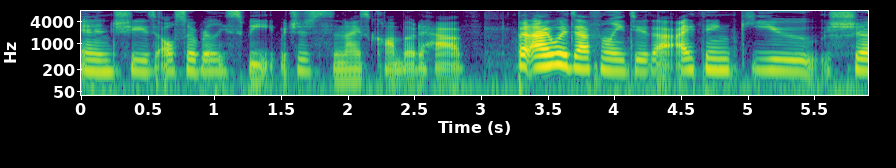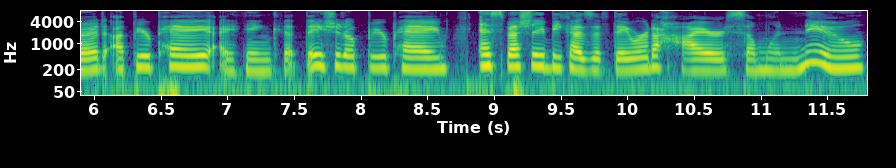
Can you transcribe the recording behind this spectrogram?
and she's also really sweet, which is a nice combo to have. But I would definitely do that. I think you should up your pay. I think that they should up your pay, especially because if they were to hire someone new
